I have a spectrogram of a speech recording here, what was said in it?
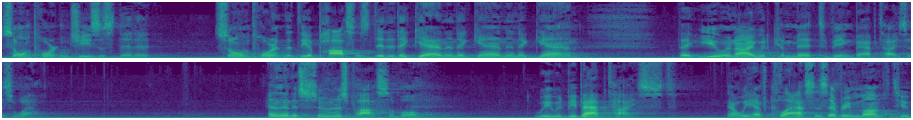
So important, Jesus did it. So important that the apostles did it again and again and again that you and I would commit to being baptized as well. And then, as soon as possible, we would be baptized. Now, we have classes every month to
